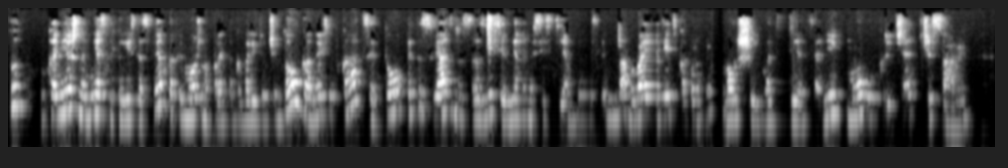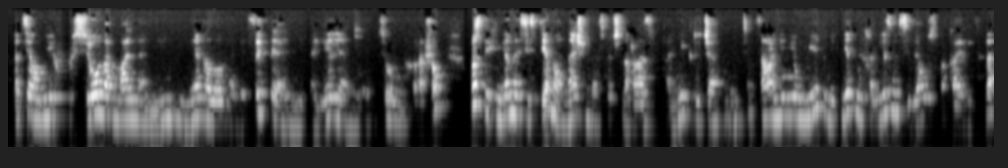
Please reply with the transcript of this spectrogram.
тут, конечно, несколько есть аспектов, и можно про это говорить очень долго, но если вкратце, то это связано с развитием нервной системы. Если, да, бывают дети, которые, малыши, младенцы, они могут кричать часами, хотя у них все нормально, они не голодные, они сытые, они поели, они, все у них хорошо, Просто их нервная система, она еще недостаточно развита. Они кричат, они тем самым они не умеют, у них нет механизма себя успокаивать. Да?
